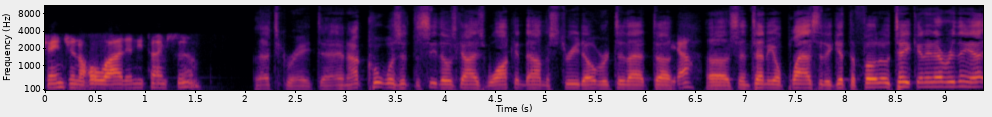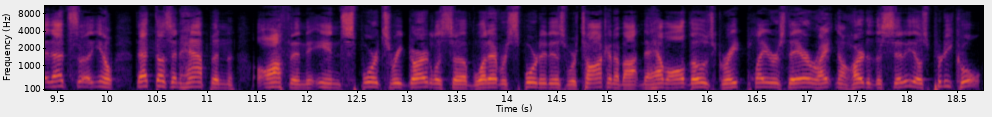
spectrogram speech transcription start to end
changing a whole lot anytime soon. That's great. And how cool was it to see those guys walking down the street over to that uh, yeah. uh, Centennial Plaza to get the photo taken and everything? Uh, that's uh, you know that doesn't happen often in sports, regardless of whatever sport it is we're talking about. And to have all those great players there, right in the heart of the city, it was pretty cool.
